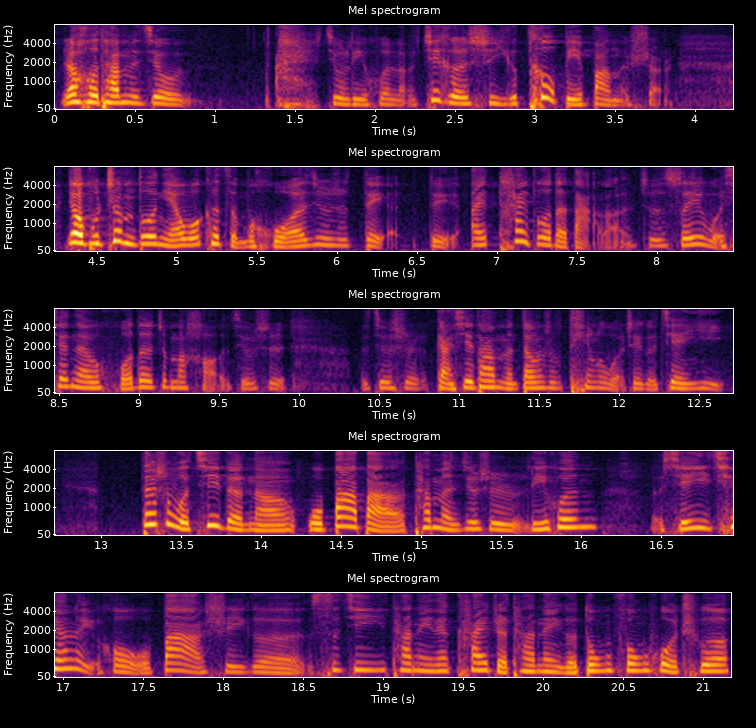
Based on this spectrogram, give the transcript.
然后他们就，哎，就离婚了。这个是一个特别棒的事儿，要不这么多年我可怎么活？就是得得挨太多的打了，就所以我现在活得这么好，就是就是感谢他们当初听了我这个建议。但是我记得呢，我爸爸他们就是离婚协议签了以后，我爸是一个司机，他那天开着他那个东风货车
